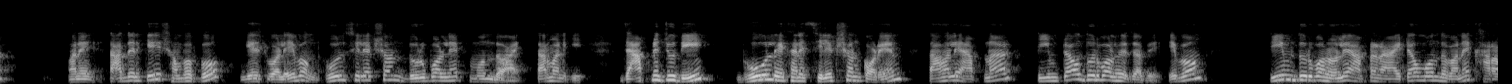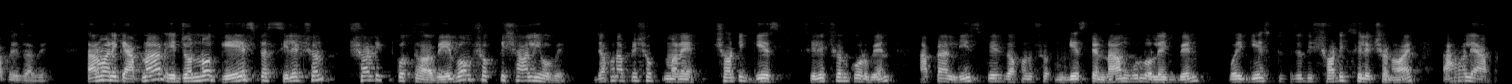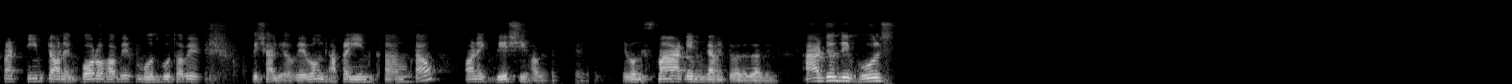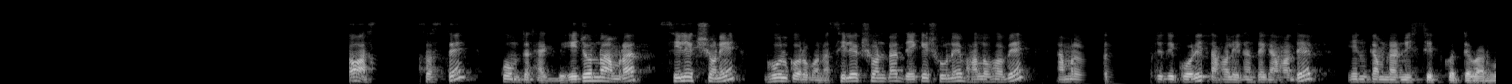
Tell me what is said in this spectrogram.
মানে তাদেরকেই সম্ভাব্য গেস্ট বলে এবং ভুল সিলেকশন দুর্বল নেট মন্দ আয়। তার মানে কি? যে আপনি যদি ভুল এখানে সিলেকশন করেন, তাহলে আপনার টিমটাও দুর্বল হয়ে যাবে এবং টিম দুর্বল হলে আপনার আয়টাও মন্দ মানে খারাপ হয়ে যাবে। তার মানে কি? আপনার এর জন্য গেস্ট সিলেকশন সঠিক করতে হবে এবং শক্তিশালী হবে। যখন আপনি মানে সঠিক গেস্ট সিলেকশন করবেন, আপনার লিস্টে যখন গেস্টের নামগুলো লিখবেন, ওই গেস্ট যদি সঠিক সিলেকশন হয়, তাহলে আপনার টিমটা অনেক বড় হবে, মজবুত হবে, শক্তিশালী হবে এবং আপনার ইনকামটাও অনেক বেশি হবে এবং স্মার্ট ইনকামে চলে যাবেন। আর যদি ভুল আস্তে আস্তে কমতে থাকবে। এই জন্য আমরা সিলেকশনে ভুল করব না। সিলেকশনটা দেখে শুনে ভালোভাবে আমরা যদি করি, তাহলে এখান থেকে আমাদের ইনকামটা নিশ্চিত করতে পারব।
